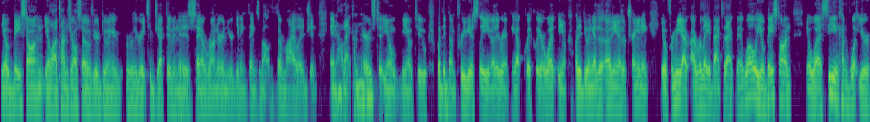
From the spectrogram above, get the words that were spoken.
you know, based on you know, a lot of times you're also if you're doing a really great subjective and it is say a runner and you're getting things about their mileage and and how that mm-hmm. compares mm-hmm. to you know you know to what they've done previously. You know, they ramping up quickly or what you know are they doing other any other training? You know, for me, I, I relate it back to that. Well, you know, based on you know what I see and kind of what you're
